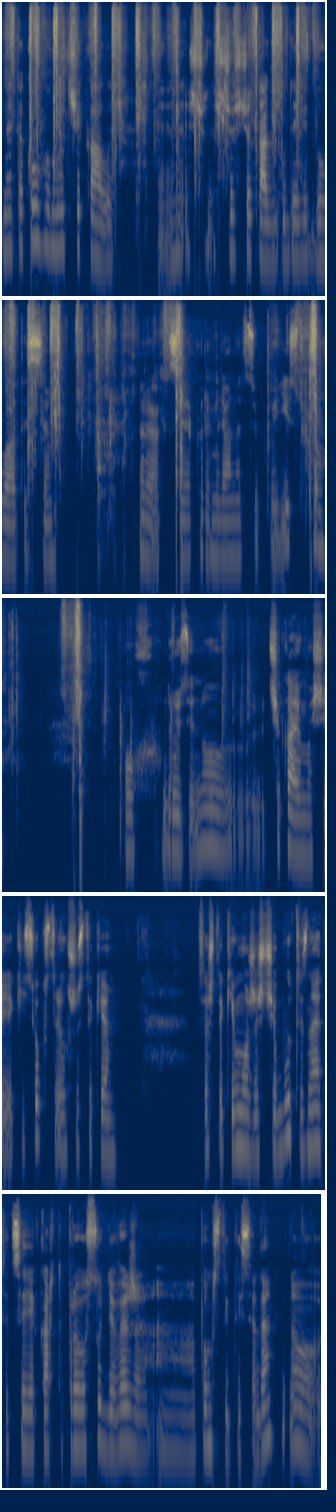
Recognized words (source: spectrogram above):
не такого ми чекали, е, що, що, що так буде відбуватися. Реакція Кремля на цю поїздку. Ох, друзі, ну чекаємо ще якийсь обстріл, щось таке. Все ж таки може ще бути. Знаєте, це як карта правосуддя вежа, помститися. Да? Ну,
